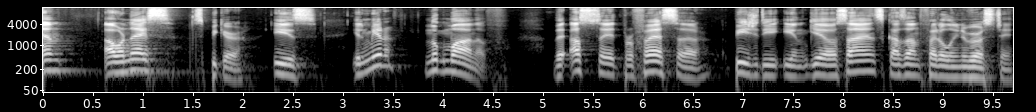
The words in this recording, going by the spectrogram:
And our next speaker is Ilmir Nugmanov, the Associate Professor, PhD in Geoscience, Kazan Federal University.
